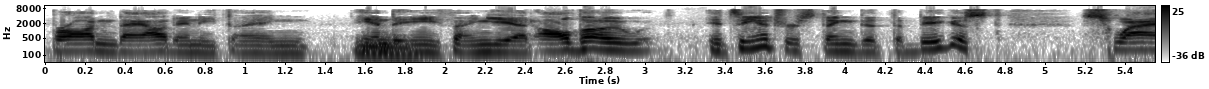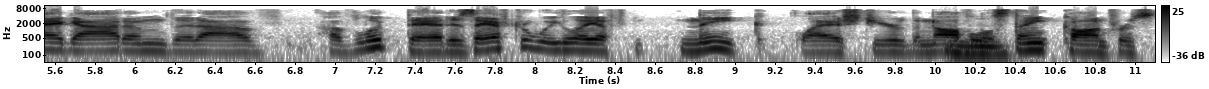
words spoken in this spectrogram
broadened out anything into mm. anything yet. Although it's interesting that the biggest swag item that I've I've looked at is after we left NINC last year, the Novelist mm-hmm. Inc. conference.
